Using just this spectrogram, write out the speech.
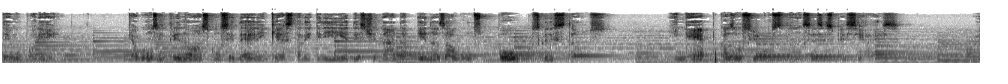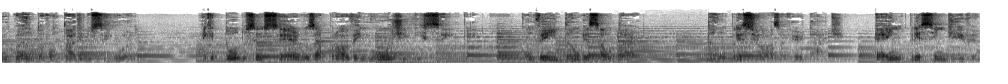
Temo, porém, que alguns entre nós considerem que esta alegria é destinada apenas a alguns poucos cristãos, em épocas ou circunstâncias especiais enquanto a vontade do Senhor é que todos seus servos aprovem hoje e sempre. Convém então ressaltar tão preciosa verdade. É imprescindível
